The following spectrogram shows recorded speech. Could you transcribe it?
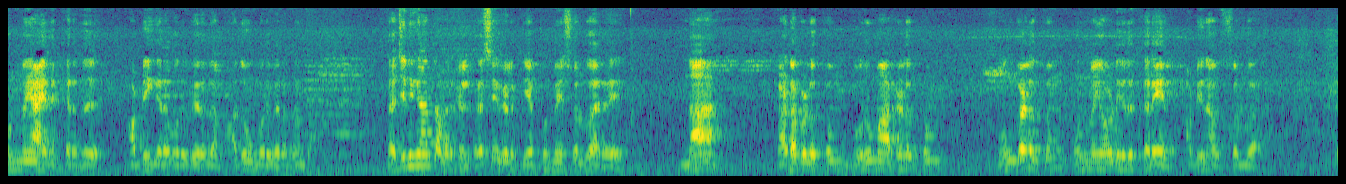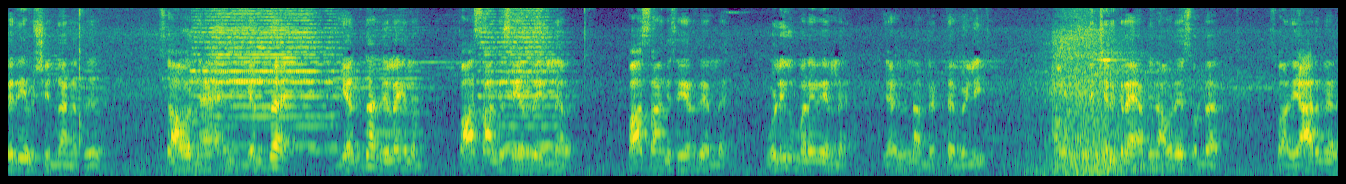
உண்மையாக இருக்கிறது அப்படிங்கிற ஒரு விரதம். அதுவும் ஒரு விரதம் தான் ரஜினிகாந்த் அவர்கள் ரசிகர்களுக்கு எப்பவுமே சொல்வார் நான் கடவுளுக்கும் குருமார்களுக்கும் உங்களுக்கும் உண்மையோடு இருக்கிறேன் அப்படின்னு அவர் சொல்வார். பெரிய விஷயம் தான் அது. ஸோ அவர் எந்த எந்த நிலையிலும் பாசாங்கு செய்கிறதே இல்லை அவர். பாசாங்கு செய்கிறதே இல்லை. ஒளிவு மறைவே இல்லை. எல்லாம் வெட்ட வெளி. அவர் பிடிச்சிருக்கிறேன் அப்படின்னு அவரே சொல்கிறார் ஸோ அது யாருமே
